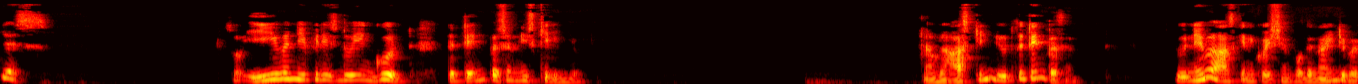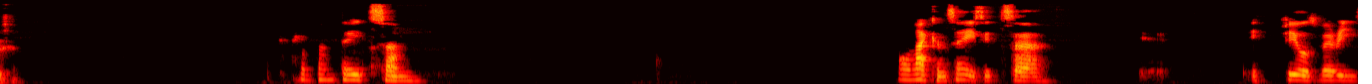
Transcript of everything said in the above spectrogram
Yes. So even if it is doing good, the 10% is killing you. Now we're asking due to the 10%. You never ask any question for the 90%. But Bhante, it's um. All I can say is it's uh. Feels very.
